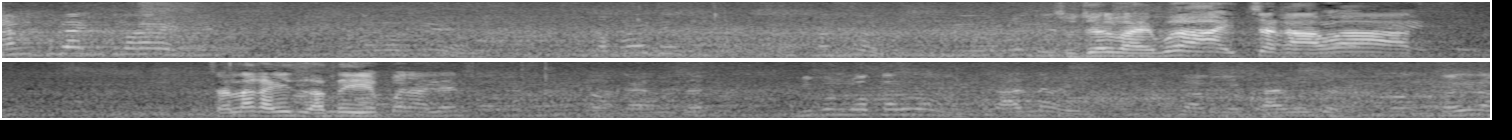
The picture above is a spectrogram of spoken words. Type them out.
आम्ही कुठे तुला काय. सुजल भाई ब आईच्या गावात. चला काही आता हे पण आले. काय बोलतं मी पण लोक काढू ना काढ ना भाई. काय बोलतं? काही ना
